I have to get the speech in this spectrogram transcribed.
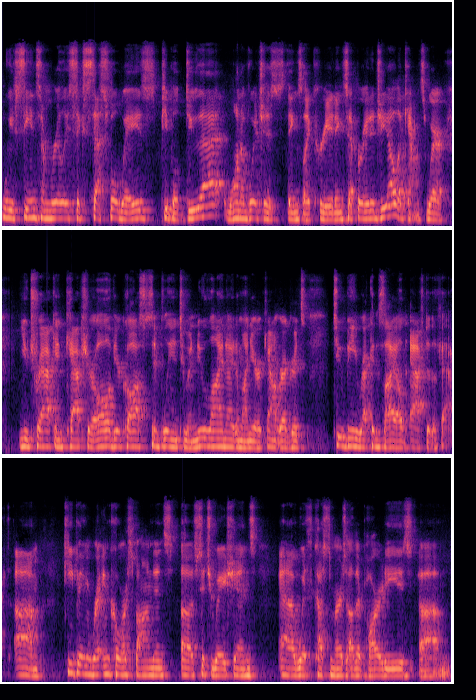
we've seen some really successful ways people do that. One of which is things like creating separated GL accounts where you track and capture all of your costs simply into a new line item on your account records to be reconciled after the fact. Um, keeping written correspondence of situations uh, with customers, other parties, um,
